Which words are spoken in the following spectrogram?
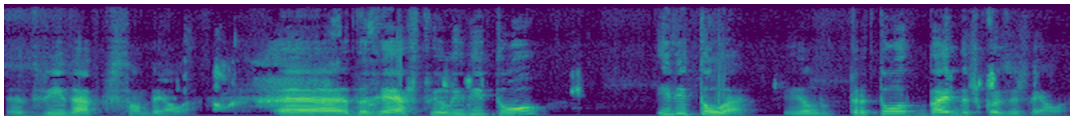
eh, devido à depressão dela. Uh, de resto, ele editou, editou-a. Ele tratou bem das coisas dela.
